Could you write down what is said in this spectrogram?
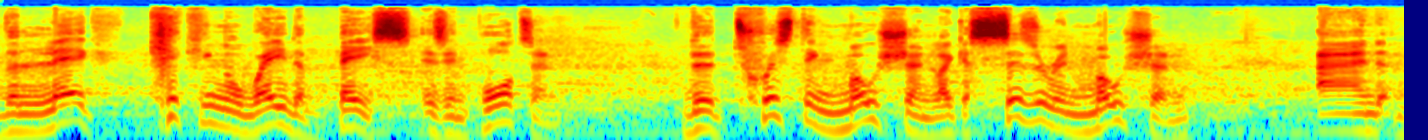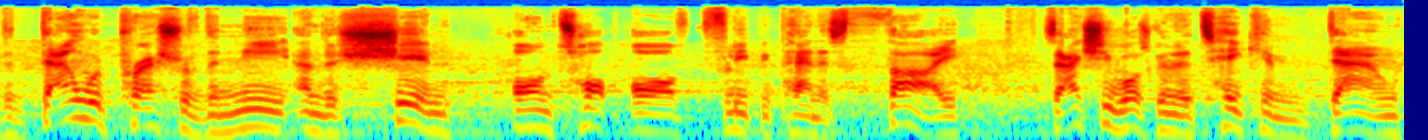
the leg kicking away the base is important, the twisting motion, like a scissoring motion, and the downward pressure of the knee and the shin on top of Felipe Pena's thigh it's actually what's going to take him down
